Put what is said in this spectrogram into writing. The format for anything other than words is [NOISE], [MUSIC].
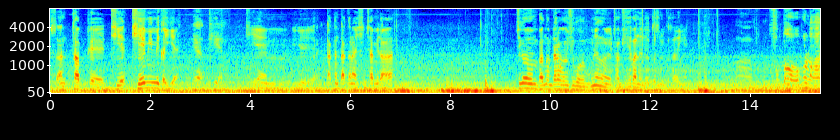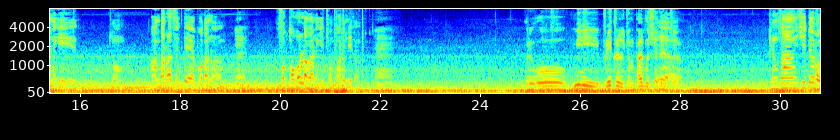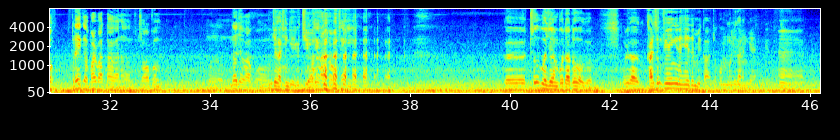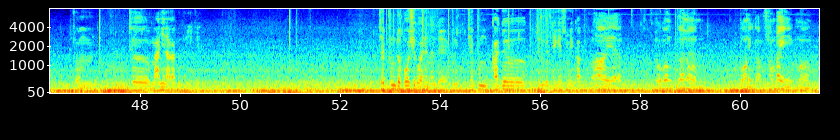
산타페 TM, TM입니까 이게? 예, TN. TM 이게 따끈따끈한 신차입니다. 지금 방금 따라오시고 운행을 잠시 해봤는데 어떻습니까 사장님? 어, 속도 올라가는 게 좀 안 달았을 때보다는 예, 속도 올라가는 게 좀 빠릅니다. 예. 그리고 미리 브레이크를 좀 밟으셔야 예. 되겠죠. 평상시대로 브레이크 밟았다가는 조금 뭐 늦어가고 문제가 생기겠지요. 문제가 좀 [LAUGHS] 생기고 그2 버전보다도 그 우리가 간성 주행이라 해야 됩니까? 조금 멀리 가는 게. 예. 좀더 많이 나갑니다, 이게. 제품도 보시고 했는데, 음, 제품 가격 정도 되겠습니까? 아 예. 요번 거는 상당히 뭐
